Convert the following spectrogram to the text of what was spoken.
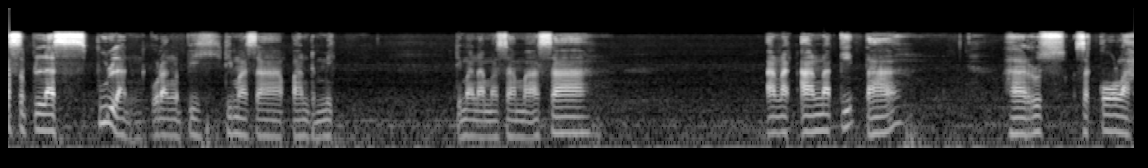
11 bulan kurang lebih di masa pandemik di mana masa-masa anak-anak kita harus sekolah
